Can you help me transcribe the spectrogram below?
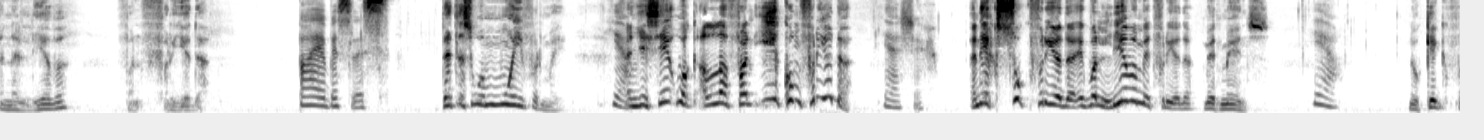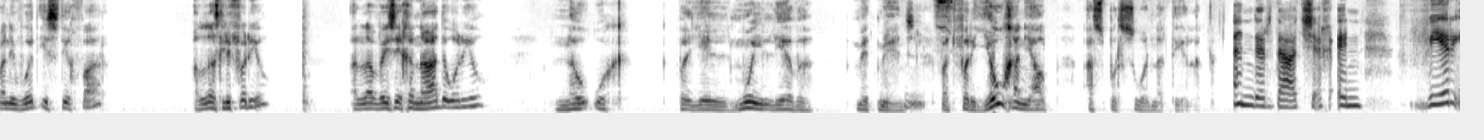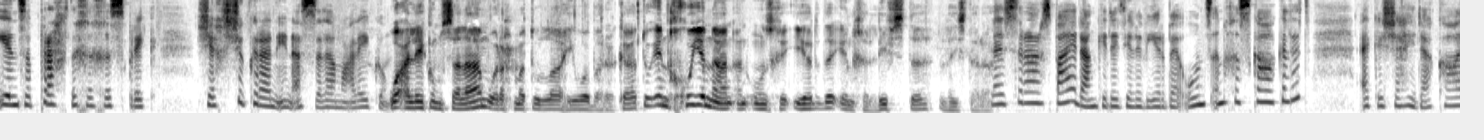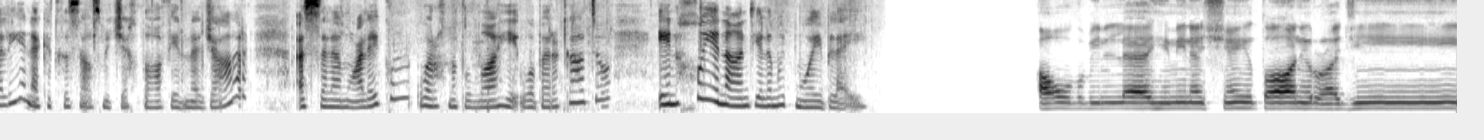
in 'n lewe van vrede. Baie beslis. Dit is so mooi vir my. Ja. En jy sê ook Allah van U kom vrede. Ja, Sheikh. En ek soek vrede. Ek wil lewe met vrede met mens. Ja. Nou kyk van die woord istighfar. Allah is lief vir jou. Allah wys sy genade oor jou. Nou ook wil jy mooi lewe met mens mens. wat vir jou gaan help as persoon natuurlik. Inderdaad, Sheikh. En weer eens 'n pragtige gesprek. Sheikh, shukran en assalamu alaykum. Wa alaykum salaam wa rahmatullahi wa barakatuh. En goeienaand aan ons geëerde en geliefde luisteraars. Luisteraars, baie dankie dat julle weer by ons ingeskakel het. Ek is Shahida Kali en ek het gesels met Sheikh Dafir Najjar. Assalamu alaykum wa rahmatullahi wa barakatuh. en goeienaand, julle moet mooi bly. أعوذ بالله من الشيطان الرجيم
